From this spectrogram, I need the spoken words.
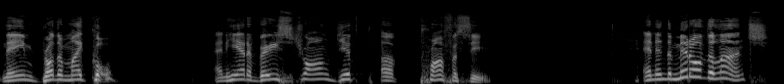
named Brother Michael. And he had a very strong gift of prophecy. And in the middle of the lunch,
